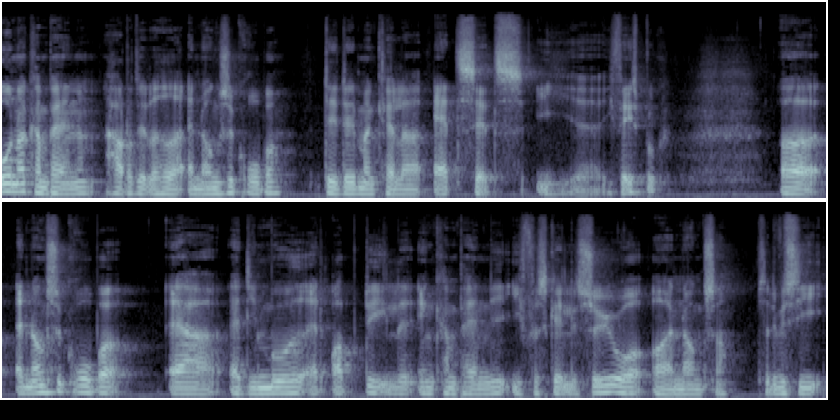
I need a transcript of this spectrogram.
Under kampagnen har du det, der hedder annoncegrupper. Det er det, man kalder adsets i, i Facebook. Og annoncegrupper er, er din måde at opdele en kampagne i forskellige søgeord og annoncer. Så det vil sige,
